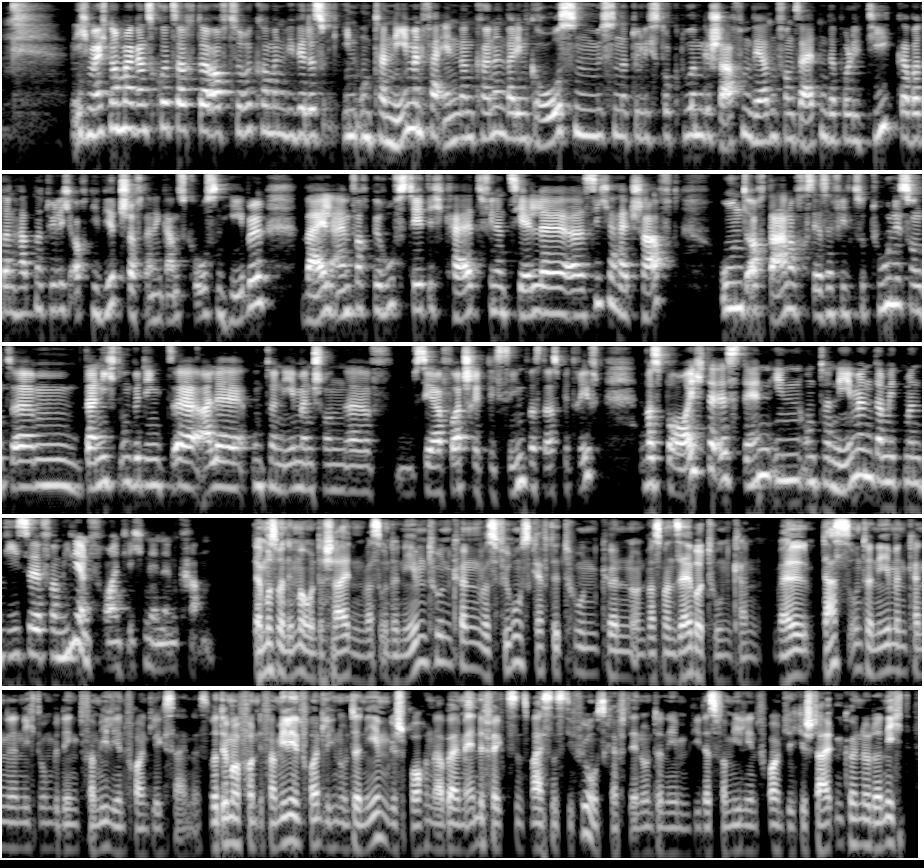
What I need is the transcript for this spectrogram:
Ich möchte noch mal ganz kurz auch darauf zurückkommen, wie wir das in Unternehmen verändern können, weil im Großen müssen natürlich Strukturen geschaffen werden von Seiten der Politik, aber dann hat natürlich auch die Wirtschaft einen ganz großen Hebel, weil einfach Berufstätigkeit finanzielle äh, Sicherheit schafft und auch da noch sehr, sehr viel zu tun ist und ähm, da nicht unbedingt äh, alle Unternehmen schon äh, sehr fortschrittlich sind, was das betrifft. Was bräuchte es denn in Unternehmen, damit man diese familienfreundlich nennen kann? Da muss man immer unterscheiden, was Unternehmen tun können, was Führungskräfte tun können und was man selber tun kann. Weil das Unternehmen kann ja nicht unbedingt familienfreundlich sein. Es wird immer von familienfreundlichen Unternehmen gesprochen, aber im Endeffekt sind es meistens die Führungskräfte in Unternehmen, die das familienfreundlich gestalten können oder nicht.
